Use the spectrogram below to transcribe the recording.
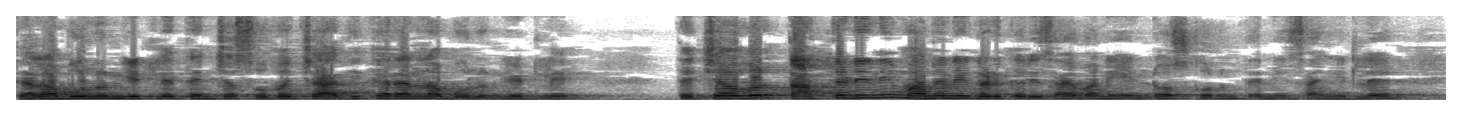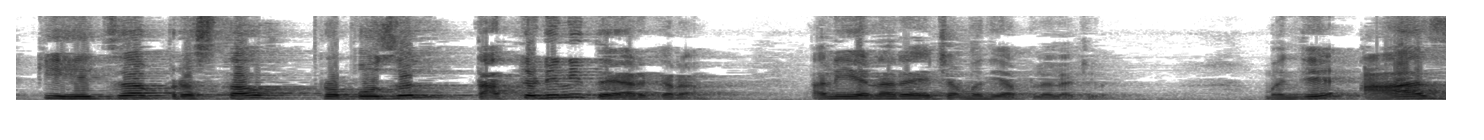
त्याला बोलून घेतले त्यांच्या सोबतच्या अधिकाऱ्यांना बोलून घेतले. त्याच्यावर तातडीने माननीय गडकरी साहेबांनी एन्डॉस करून त्यांनी सांगितले की ह्याचा प्रस्ताव प्रपोजल तातडीने तयार करा आणि येणाऱ्या याच्यामध्ये आपल्याला ठेवा. म्हणजे आज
